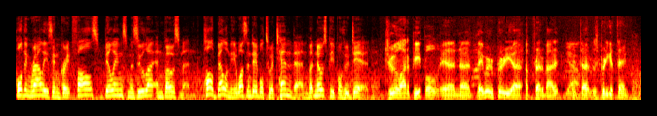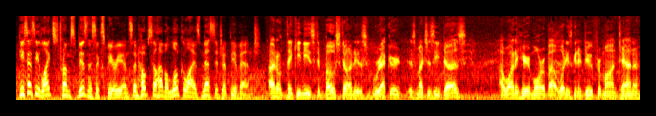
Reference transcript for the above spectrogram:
holding rallies in Great Falls, Billings, Missoula, and Bozeman. Paul Bellamy wasn't able to attend then, but knows people who did. Drew a lot of people, and uh, they were pretty uh, upfront about it. Yeah. They thought it was a pretty good thing. He says he likes Trump's business experience and hopes he'll have a localized message at the event. I don't think he needs to boast on his record as much as he does. I want to hear more about what he's going to do for Montana.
